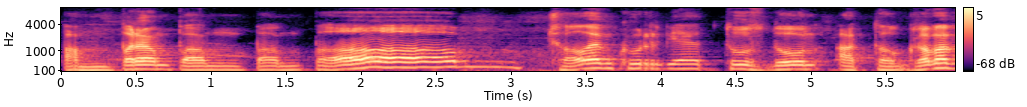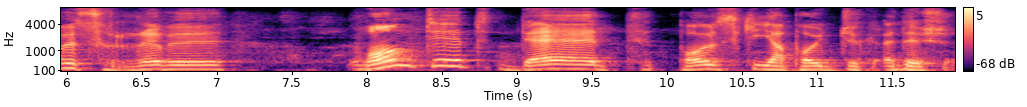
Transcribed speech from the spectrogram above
Pam, pam, pam, pam, pam. Czołem kurwie, tu z dun, a to grobowe srywy. Wanted Dead Polski Japończyk Edition.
